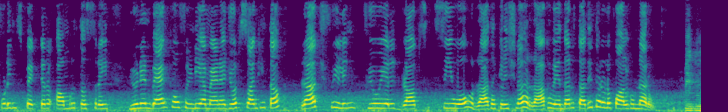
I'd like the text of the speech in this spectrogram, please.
food inspector Amruthasri union bank of India manager Sangeetha Raj feeling fuel drops CO Radhakrishna Raghavender తదితరులు పాల్గొన్నారు. మీకు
